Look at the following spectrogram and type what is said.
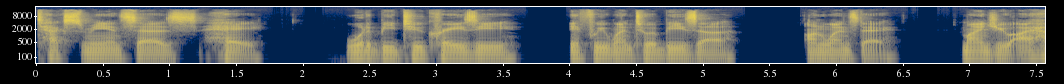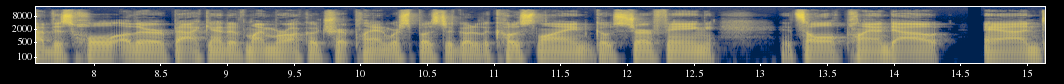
texts me and says, "Hey, would it be too crazy if we went to Ibiza on Wednesday?" Mind you, I have this whole other back end of my Morocco trip plan. We're supposed to go to the coastline, go surfing. It's all planned out. And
